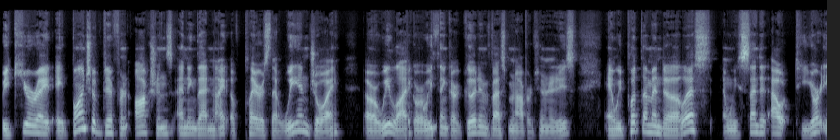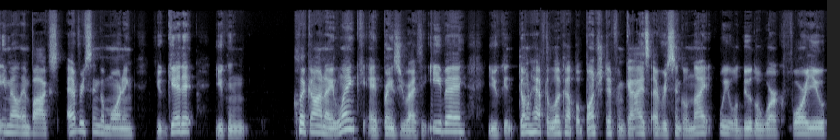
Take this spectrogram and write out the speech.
We curate a bunch of different auctions ending that night of players that we enjoy or we like or we think are good investment opportunities. And we put them into a list and we send it out to your email inbox every single morning. You get it. You can click on a link it brings you right to ebay. You can don't have to look up a bunch of different guys every single night. We will do the work for you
